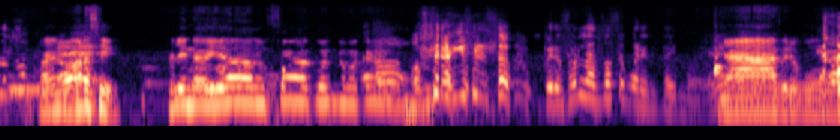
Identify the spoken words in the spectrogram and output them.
Las dos. Bueno, Eh. ahora sí. Feliz Navidad, don Juaco, venga para acá. No, pero, aquí- pero son las 12.49. ¿eh? Ya, pero pues.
